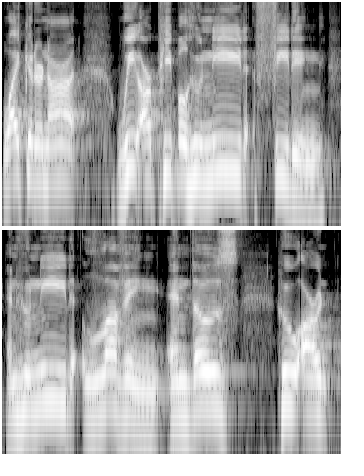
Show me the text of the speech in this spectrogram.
Like it or not, we are people who need feeding and who need loving, and those who are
